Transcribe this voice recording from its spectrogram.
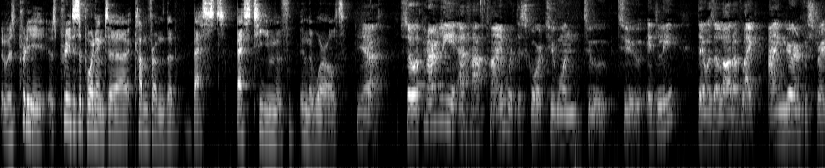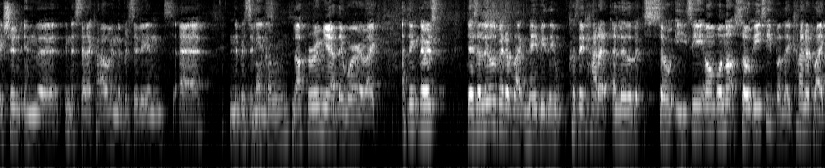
it was pretty. It was pretty disappointing to uh, come from the best best team of in the world. Yeah. So apparently at halftime, with the score two one to to Italy, there was a lot of like anger and frustration in the in the Selecao in the Brazilians uh, in the Brazilian Locker room? Locker room, yeah, they were like. I think there's there's a little bit of like maybe they because they'd had it a little bit so easy. Um, well, not so easy, but they kind of like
